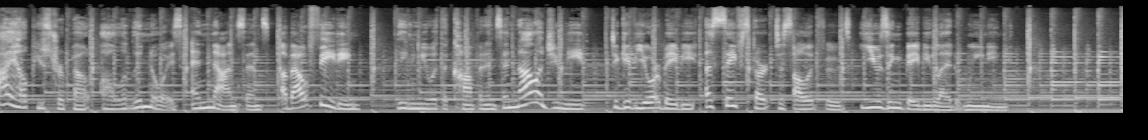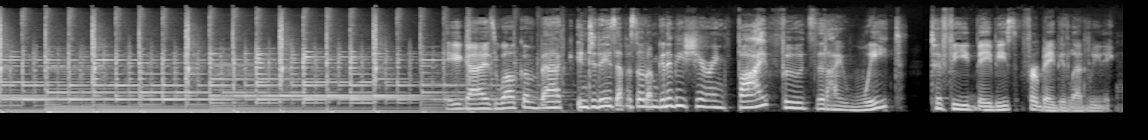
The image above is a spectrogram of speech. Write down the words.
I help you strip out all of the noise and nonsense about feeding, leaving you with the confidence and knowledge you need to give your baby a safe start to solid foods using baby led weaning. Hey guys, welcome back. In today's episode, I'm going to be sharing five foods that I wait to feed babies for baby led weaning.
